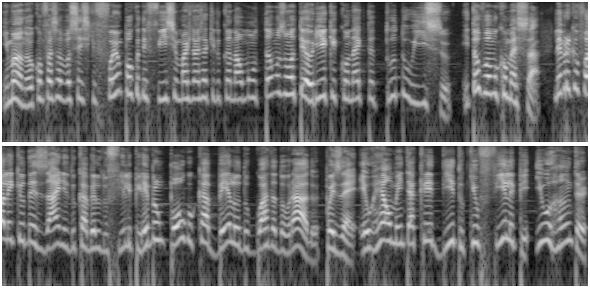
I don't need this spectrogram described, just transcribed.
E mano, eu confesso a vocês que foi um pouco difícil, mas nós aqui do canal montamos uma teoria que conecta tudo isso. Então vamos começar. Lembra que eu falei que o design do cabelo do Philip lembra um pouco o cabelo do guarda dourado? Pois é, eu realmente acredito que o Philip e o Hunter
